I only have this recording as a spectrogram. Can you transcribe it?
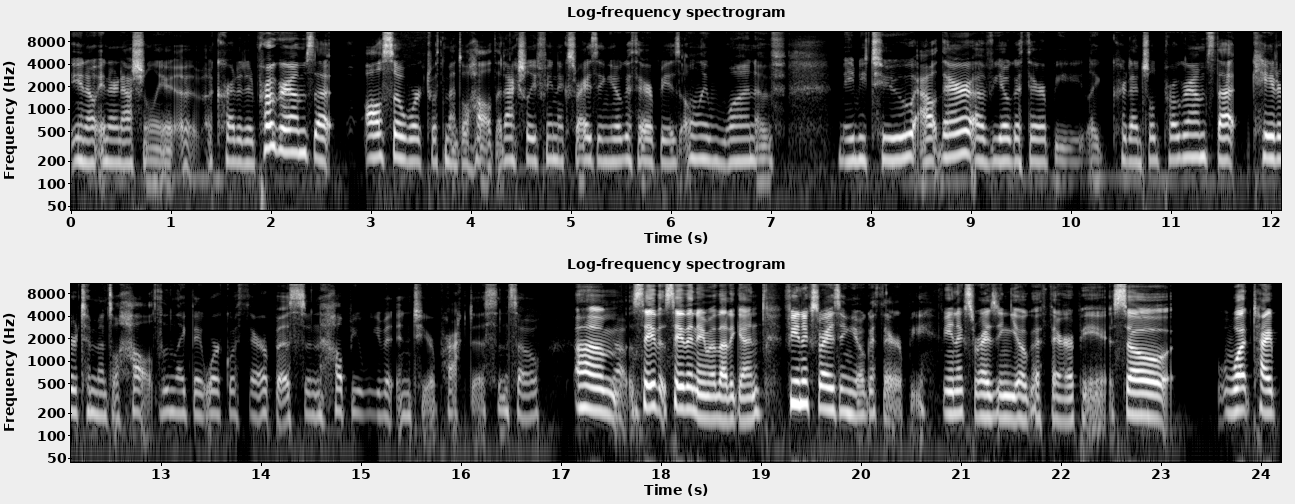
you know, internationally uh, accredited programs that also worked with mental health. And actually, Phoenix Rising Yoga Therapy is only one of maybe two out there of yoga therapy like credentialed programs that cater to mental health and like they work with therapists and help you weave it into your practice. And so, Um, Yeah. say the, say the name of that again. Phoenix Rising Yoga Therapy. Phoenix Rising Yoga Therapy. So, what type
